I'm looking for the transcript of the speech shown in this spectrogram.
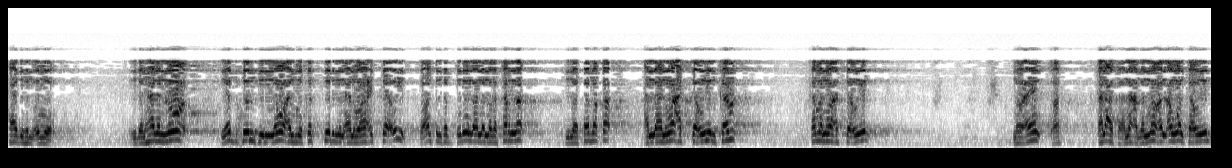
هذه الأمور. اذا هذا النوع يدخل في النوع المكفر من أنواع التأويل. وأنتم تذكرون أننا ذكرنا فيما سبق أن أنواع التأويل كم؟ كم أنواع التأويل؟ نوعين؟ ثلاثة. نعم النوع الأول تأويل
